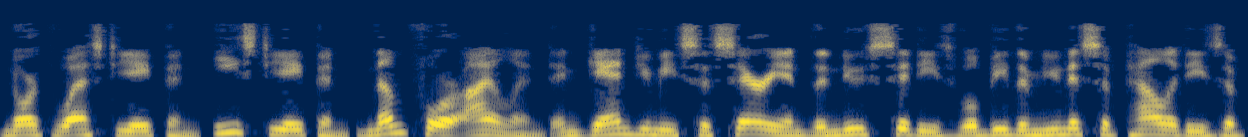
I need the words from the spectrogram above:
Northwest Yapen, East Yapen, Numfor Island and Gandumi Caesarian The new cities will be the municipalities of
